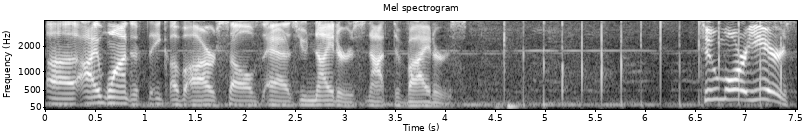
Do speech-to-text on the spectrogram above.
uh, I want to think of ourselves as uniters, not dividers. Two more years.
